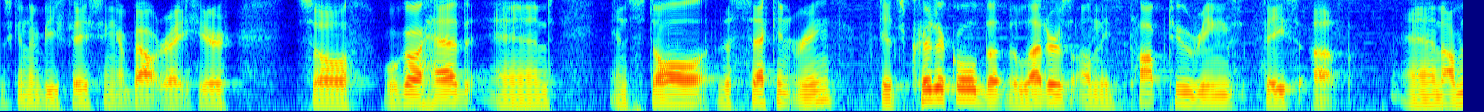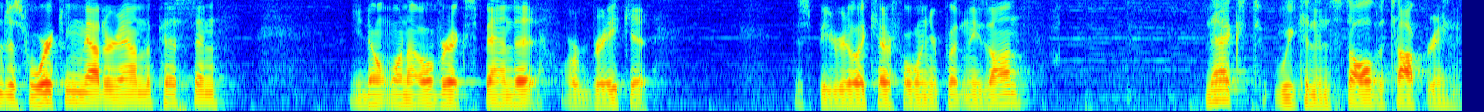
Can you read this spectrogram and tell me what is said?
is going to be facing about right here. So we'll go ahead and install the second ring. It's critical that the letters on these top two rings face up. And I'm just working that around the piston. You don't want to overexpand it or break it. Just be really careful when you're putting these on. Next, we can install the top ring.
